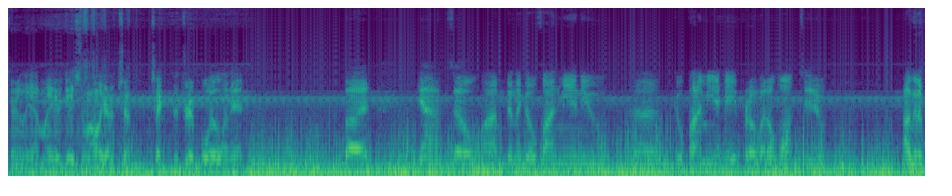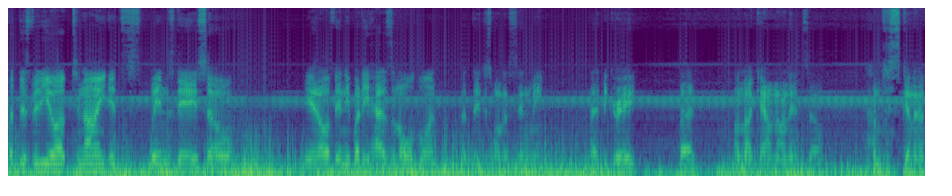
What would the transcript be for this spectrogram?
currently at my irrigation well. I got to check check the drip oil in it. So I'm gonna go find me a new, uh, go buy me a hay probe. I don't want to. I'm gonna put this video up tonight. It's Wednesday, so you know, if anybody has an old one that they just want to send me, that'd be great. But I'm not counting on it, so I'm just gonna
